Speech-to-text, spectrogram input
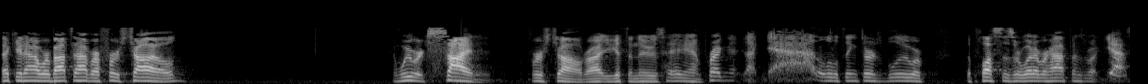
Becky and I were about to have our first child, and we were excited. First child, right? You get the news, hey, I'm pregnant. Like, yeah, the little thing turns blue, or the pluses, or whatever happens. We're like, yes.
